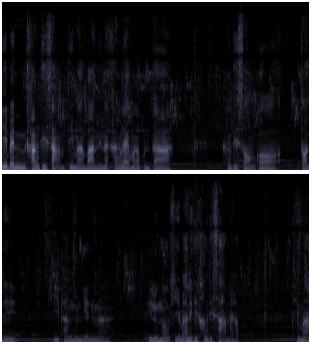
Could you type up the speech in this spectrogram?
นี่เป็นครั้งที่สามที่มาบ้านนี่นะ ครั้งแรกมากับคุณตา ครั้งที่สองก็ตอนที่ขี่พังบุญเย็นมา ที่ลุงเหมาขี่มาอันนี้คือครั้งที่สามนะครับ ที่มา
